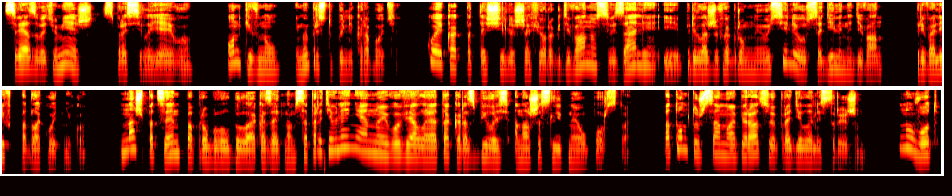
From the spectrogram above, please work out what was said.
«Связывать умеешь?» – спросила я его. Он кивнул, и мы приступили к работе. Кое-как подтащили шофера к дивану, связали и, приложив огромные усилия, усадили на диван, привалив к подлокотнику. Наш пациент попробовал было оказать нам сопротивление, но его вялая атака разбилась о наше слитное упорство. Потом ту же самую операцию проделали с Рыжим. Ну вот,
